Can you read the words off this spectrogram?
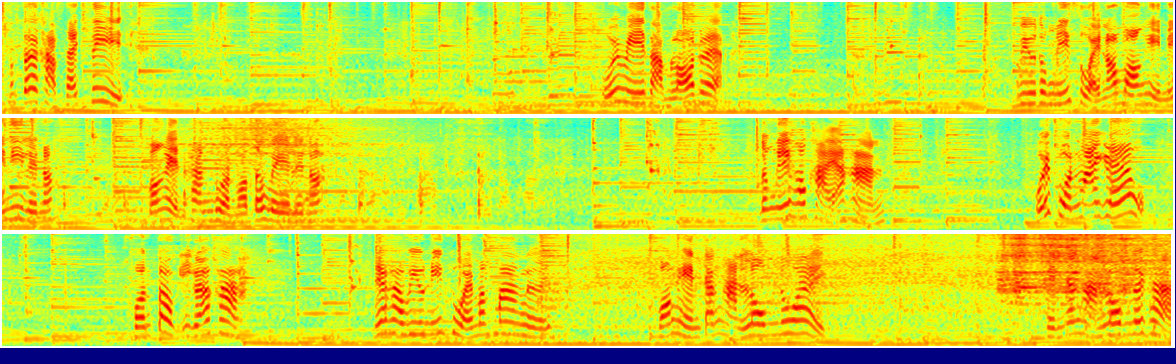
คอปเตอร์ขับแท็กซี่อุ้ยมีสามล้อด้วย วิวตรงนี้สวยเนาะมองเห็นไอ้นี่เลยเนาะมองเห็นทางด่วนมอเตอร์เวย์เลยเนาะตรงนี้เขาขายอาหารอุ้ยฝนมาอีกแล้ว ฝนตกอีกแล้วค่ะ เนี่ยค่ะวิวนี้สวยมาก ๆ เลย มองเห็นกังหันลมด้วย เห็นกังหันลมด้วยค่ะ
